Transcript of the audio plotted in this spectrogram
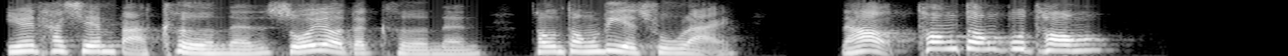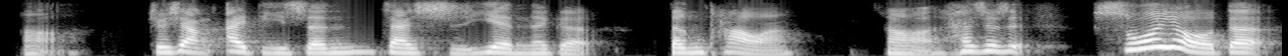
因为他先把可能所有的可能通通列出来，然后通通不通啊，就像爱迪生在实验那个灯泡啊，啊，他就是所有的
